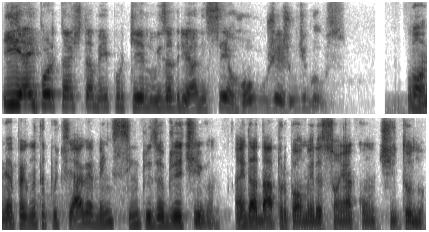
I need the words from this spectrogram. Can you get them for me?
E é importante também porque Luiz Adriano encerrou o jejum de gols. Bom, a minha pergunta para o Thiago é bem simples e objetiva. Ainda dá para o Palmeiras sonhar com o título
